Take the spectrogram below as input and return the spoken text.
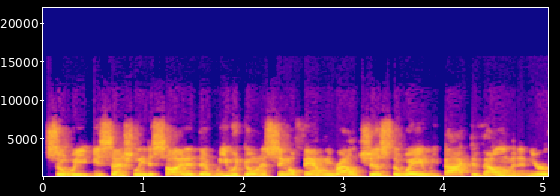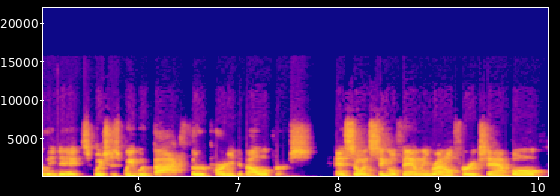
So we essentially decided that we would go into single family rental just the way we back development in the early days which is we would back third party developers. And so in single family rental for example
